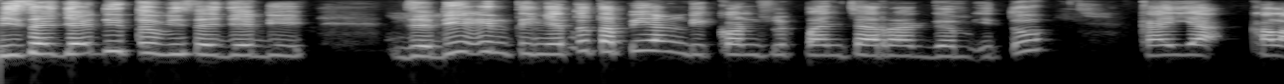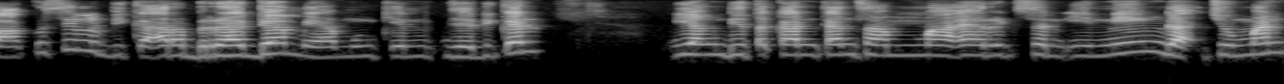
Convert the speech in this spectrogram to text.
bisa jadi tuh bisa jadi jadi intinya tuh tapi yang di konflik pancaragam itu kayak kalau aku sih lebih ke arah beragam ya mungkin. Jadi kan yang ditekankan sama Erikson ini nggak cuman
